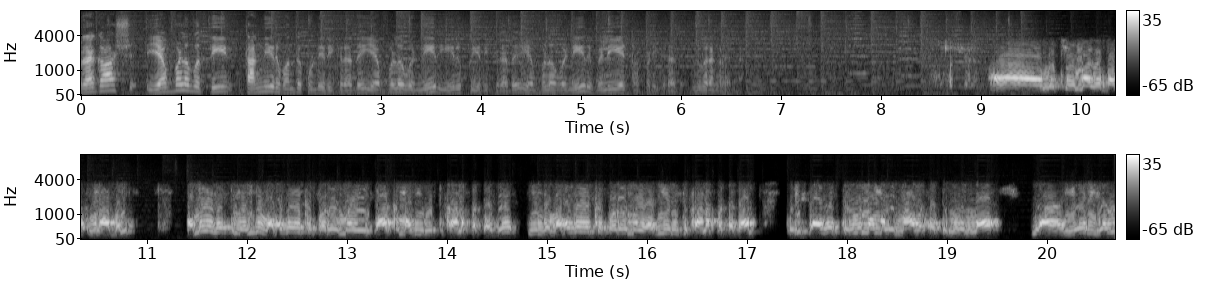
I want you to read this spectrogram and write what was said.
பிரகாஷ் எவ்வளவு தீ தண்ணீர் வந்து கொண்டிருக்கிறது எவ்வளவு நீர் இருப்பு இருக்கிறது எவ்வளவு நீர் வெளியேற்றப்படுகிறது? விவரங்கள் என்ன? நிச்சயமாக பத்மநாபன் தமிழகத்தில் வந்து வடகிழக்கு பருவமழை தாக்கம் அதிகரித்து காணப்பட்டது. இந்த வடகிழக்கு பருவமழை அதிகரித்து காணப்பட்டதால் குறிப்பாக திருவண்ணாமலை மாவட்டத்தில் உள்ள ஏரிகள்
